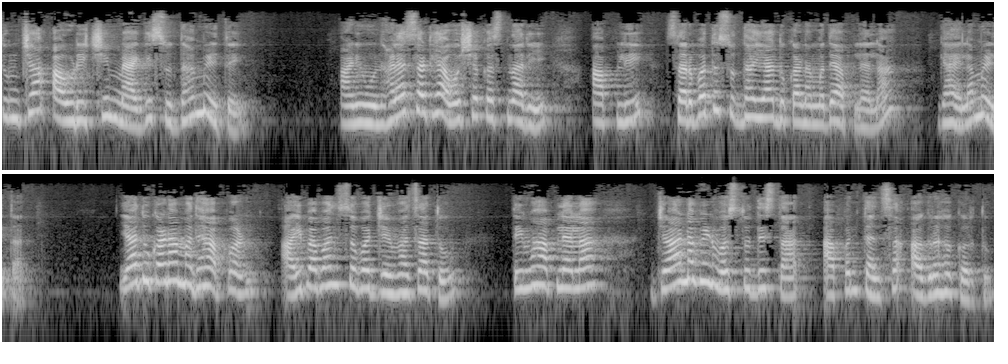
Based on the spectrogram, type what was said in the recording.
तुमच्या आवडीची मॅगीसुद्धा मिळते. आणि उन्हाळ्यासाठी आवश्यक असणारी आपली सरबत सुद्धा या दुकानामध्ये आपल्याला घ्यायला मिळतात. या दुकानामध्ये आपण आईबाबांसोबत जेव्हा जातो तेव्हा आपल्याला ज्या नवीन वस्तू दिसतात आपण त्यांचा आग्रह करतो.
